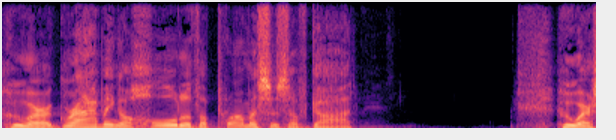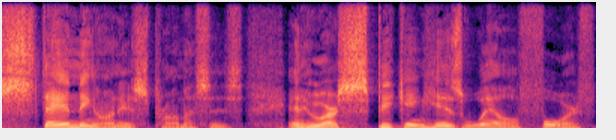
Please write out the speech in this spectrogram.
who are grabbing a hold of the promises of God, who are standing on His promises, and who are speaking His will forth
